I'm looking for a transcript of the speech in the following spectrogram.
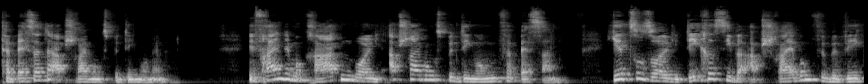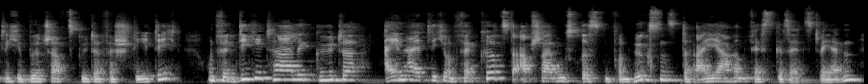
Verbesserte Abschreibungsbedingungen. Wir Freien Demokraten wollen die Abschreibungsbedingungen verbessern. Hierzu soll die degressive Abschreibung für bewegliche Wirtschaftsgüter verstetigt und für digitale Güter einheitliche und verkürzte Abschreibungsfristen von höchstens drei Jahren festgesetzt werden,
